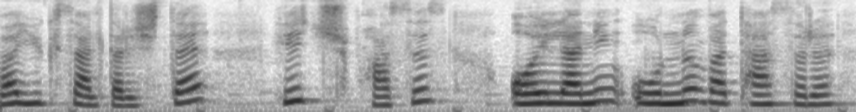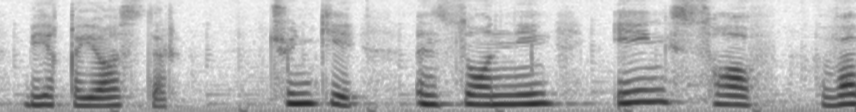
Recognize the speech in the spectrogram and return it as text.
va yuksaltirishda hech shubhasiz oilaning o'rni va ta'siri beqiyosdir. Chunki insonning eng sof va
